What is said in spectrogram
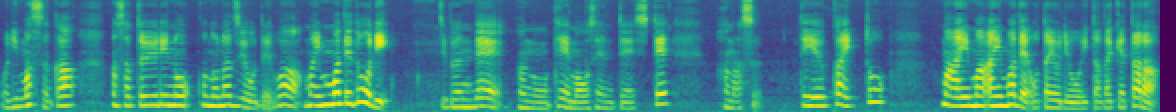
おりますが、まあ、里ゆりのこのラジオでは、まあ、今まで通り自分であのテーマを選定して話すっていう回と、まあ、合間合間でお便りをいただけたら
